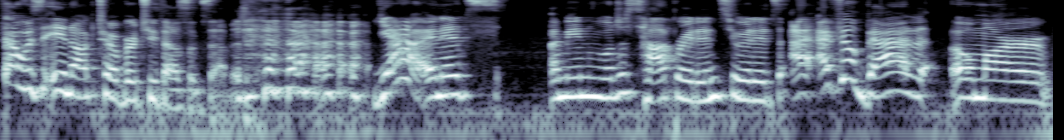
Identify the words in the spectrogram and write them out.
That was in October 2007. yeah, and it's, I mean, we'll just hop right into it. It's, I, I feel bad, Omar,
